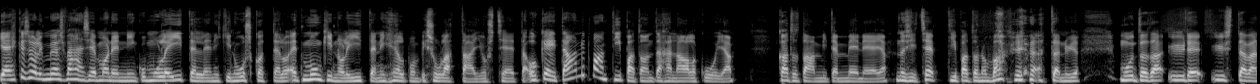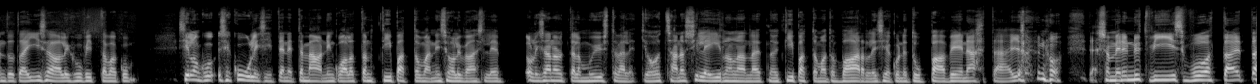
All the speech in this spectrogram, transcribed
Ja ehkä se oli myös vähän semmoinen niin kuin mulle itsellenikin uskottelu, että munkin oli itteni helpompi sulattaa just se, että okei, tämä on nyt vaan tipaton tähän alkuun ja katsotaan miten menee. Ja no sitten se tipaton on vaan venähtänyt ja mun tota, yhden ystävän tota, isä oli huvittava, kun silloin kun se kuuli sitten, että mä oon niin kuin aloittanut tipattoman, niin se oli vaan silleen, oli sanonut tälle mun ystävälle, että joo, että sano sille Ilonalla, että noi tipattomat on vaarallisia, kun ne tuppaa venähtää. Ja no, tässä on mennyt nyt viisi vuotta, että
